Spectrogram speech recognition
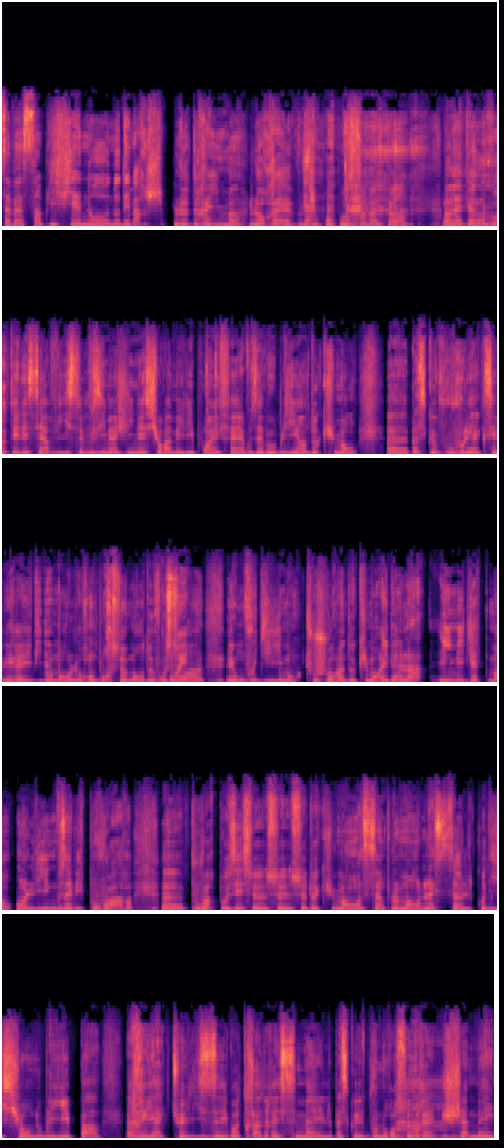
ça va simplifier nos, nos, démarches. Le dream, le rêve, je vous propose ce matin, avec un nouveau téléservice. Vous imaginez sur amélie.fr, vous avez oublié un document parce que vous voulez accélérer évidemment le remboursement de vos soins, et on vous dit il manque toujours un document. Et bien là, immédiatement en ligne, vous allez pouvoir, euh, pouvoir poser ce, ce, ce, document. Simplement, la seule condition, n'oubliez pas, réactualiser votre adresse mail parce que vous ne recevrez ah, jamais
